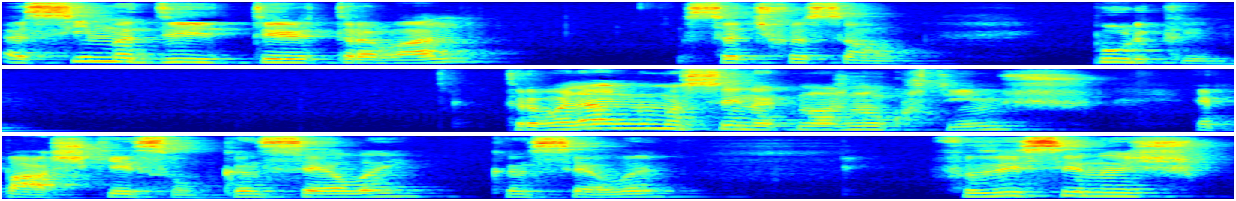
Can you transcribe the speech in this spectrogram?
Acima de ter trabalho, satisfação. Porque trabalhar numa cena que nós não curtimos, é pá, esqueçam, cancelem, cancelem. Fazer cenas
